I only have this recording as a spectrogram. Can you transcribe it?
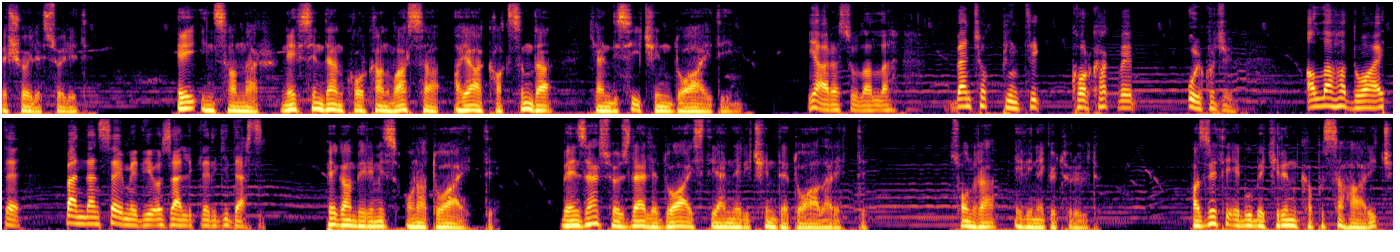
ve şöyle söyledi. Ey insanlar nefsinden korkan varsa ayağa kalksın da kendisi için dua edeyim. Ya Resulallah, ben çok pintik, korkak ve uykucuyum. Allah'a dua et de benden sevmediği özellikleri gidersin. Peygamberimiz ona dua etti. Benzer sözlerle dua isteyenler için de dualar etti. Sonra evine götürüldü. Hazreti Ebu Bekir'in kapısı hariç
